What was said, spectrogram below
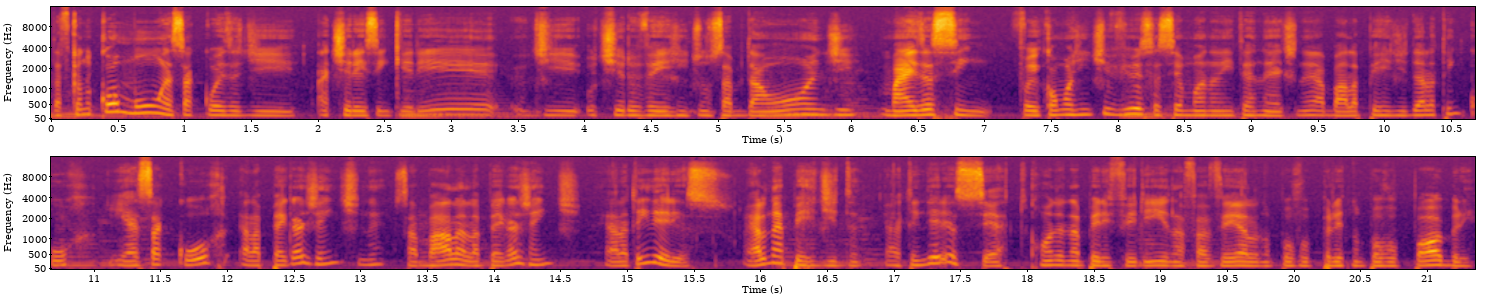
Tá ficando comum essa coisa de atirei sem querer, de o tiro veio a gente não sabe da onde. Mas assim, foi como a gente viu essa semana na internet, né? A bala perdida ela tem cor. E essa cor, ela pega a gente, né? Essa bala, ela pega a gente. Ela tem endereço. Ela não é perdida. Ela tem endereço certo. Quando é na periferia, na favela, no povo preto, no povo pobre,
